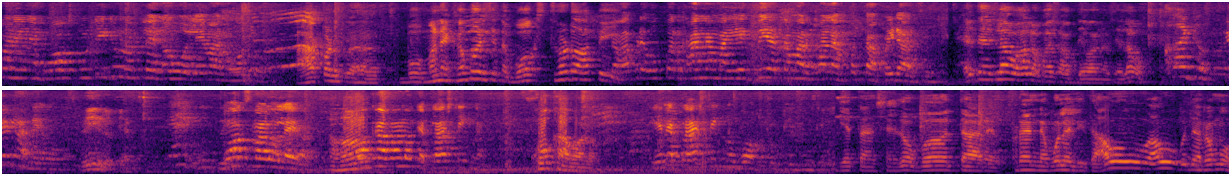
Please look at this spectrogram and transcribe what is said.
પણ એને બોક્સ તૂટી ગયું એટલે નવો લેવાનો હતો. હા પણ મને ખબર છે તો બોક્સ થોડો આપી. આપણે ઉપર ખાનામાં એક બે તમારા ખાનામાં પત્તા પડ્યા છે. એટલે લાવો હાલો પાછો આપ દેવાનો છે લાવો. કેટલા લેવો? વીસ રૂપિયા. બોક્સ વાળો લેવા. ખોખા વાળો કે પ્લાસ્ટિક નો? ખોખા વાળો. એને પ્લાસ્ટિકનું બોક્સ તૂટી ગયું છે. ગેતા છે જો બધા રે ફ્રેન્ડ ને બોલાવી લીધા. આવું આવું બધા રમો.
